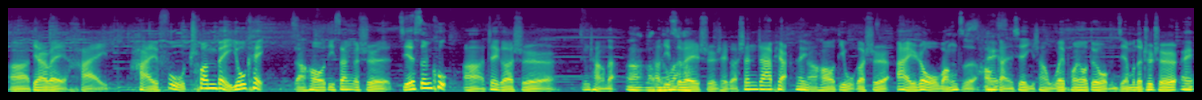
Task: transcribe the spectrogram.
啊，第二位海海富川贝 UK，然后第三个是杰森库啊，这个是经常的啊，然后第四位是这个山楂片儿，然后第五个是爱肉王子，好，感谢以上五位朋友对我们节目的支持。哎，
